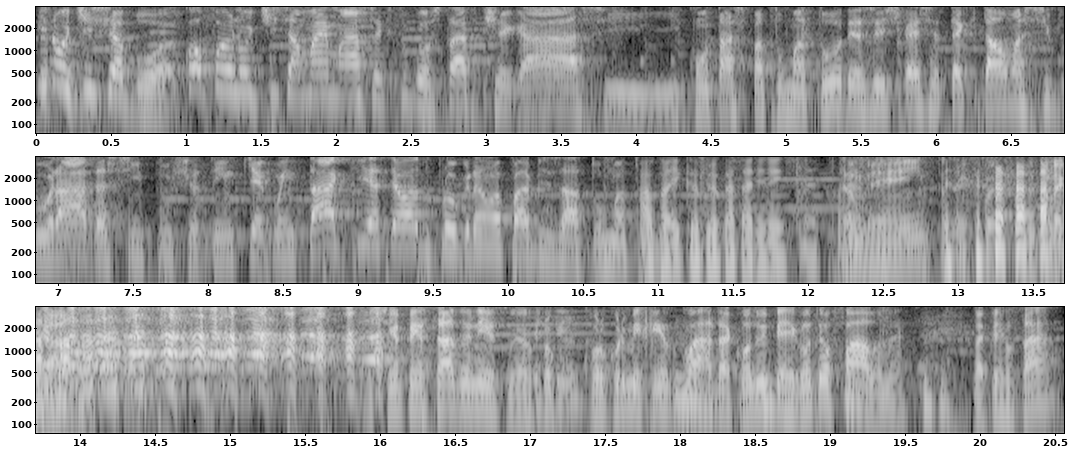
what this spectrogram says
E notícia boa? Qual foi a notícia mais massa que tu gostava que chegasse e contasse pra turma toda e às vezes tivesse até que dar uma segurada assim, puxa, tenho que aguentar aqui até a hora do programa pra avisar a turma toda. Havaí campeão catarinense, né? Foi essa. Também, também foi, foi muito legal. Eu tinha pensado nisso, mas eu procuro, procuro me resguardar. Quando me pergunta, eu falo, né? Vai perguntar?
